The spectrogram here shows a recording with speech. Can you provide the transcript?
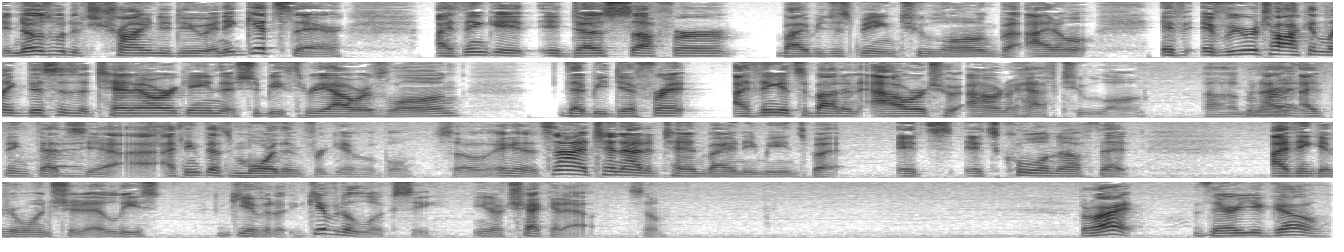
it knows what it's trying to do and it gets there. I think it, it does suffer by just being too long, but I don't if if we were talking like this is a ten hour game that should be three hours long, that'd be different. I think it's about an hour to an hour and a half too long. Um, and Right, I, I think that's right. yeah, I think that's more than forgivable. So again, it's not a ten out of ten by any means, but it's it's cool enough that I think everyone should at least give it a, give it a look see. You know, check it out. So, all right, there you go.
